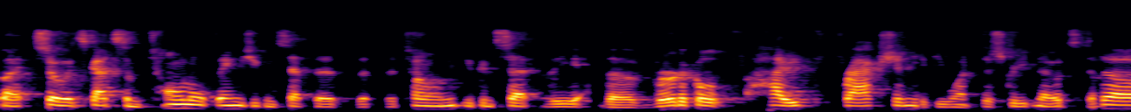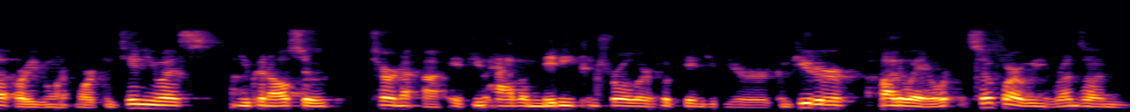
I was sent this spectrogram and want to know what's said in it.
But so it's got some tonal things. You can set the, the, the tone. You can set the the vertical height fraction if you want discrete notes, da, da, or you want it more continuous. You can also turn uh, if you have a MIDI controller hooked into your computer. By the way, so far we runs on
